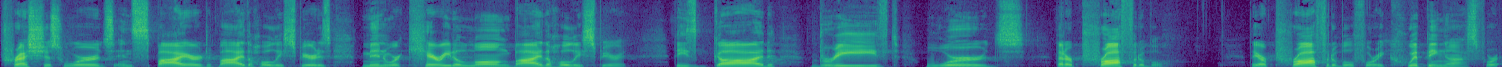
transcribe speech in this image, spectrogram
precious words inspired by the Holy Spirit as men were carried along by the Holy Spirit these God breathed words that are profitable. They are profitable for equipping us for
